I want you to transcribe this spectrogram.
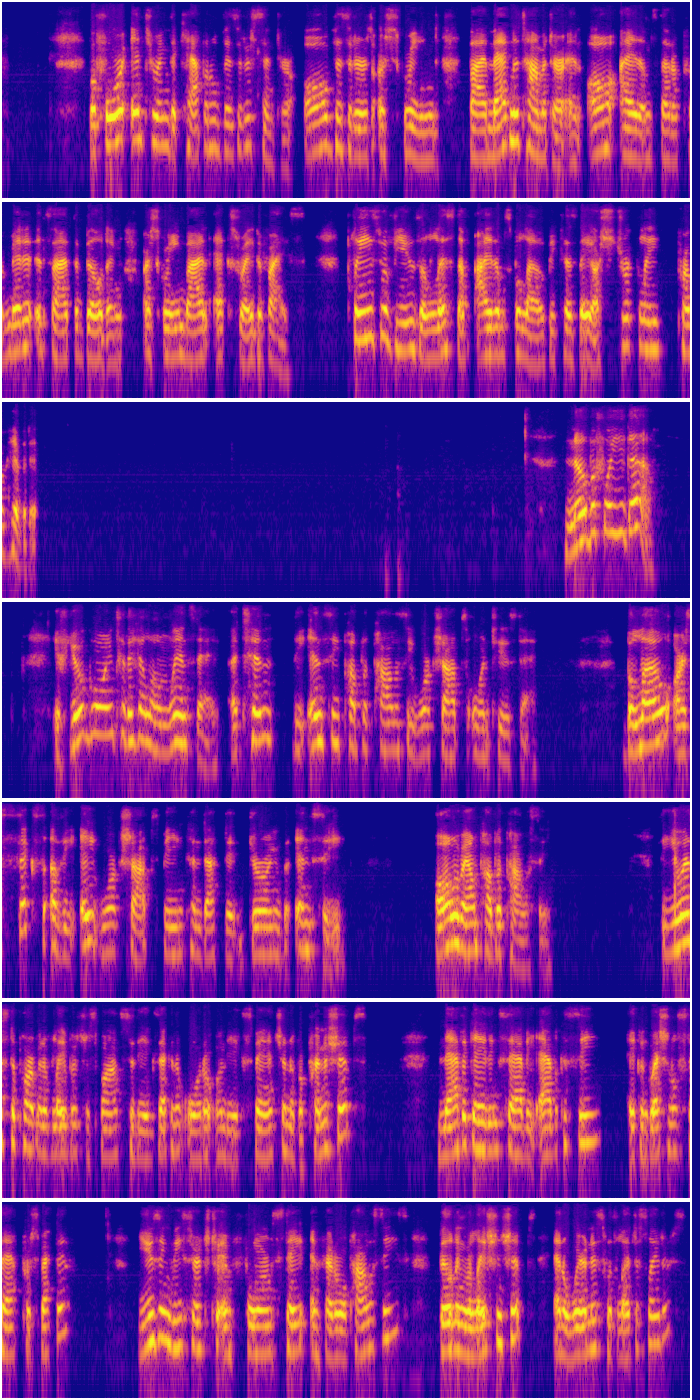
Before entering the Capitol Visitor Center, all visitors are screened by a magnetometer and all items that are permitted inside the building are screened by an X-ray device. Please review the list of items below because they are strictly prohibited. Know before you go. If you're going to the Hill on Wednesday, attend the NC Public Policy workshops on Tuesday. Below are six of the eight workshops being conducted during the NC, all around public policy. The U.S. Department of Labor's response to the executive order on the expansion of apprenticeships, navigating savvy advocacy, a congressional staff perspective, using research to inform state and federal policies, building relationships and awareness with legislators,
